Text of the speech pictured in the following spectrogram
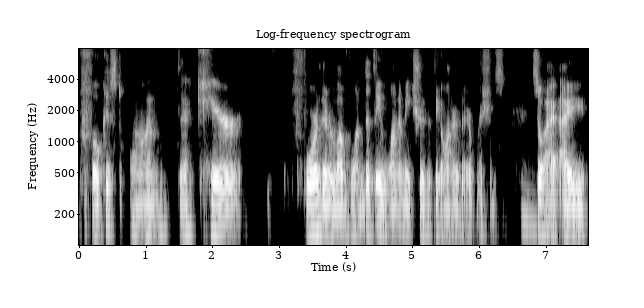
focused on the care for their loved one that they want to make sure that they honor their wishes. Mm-hmm. So I, I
